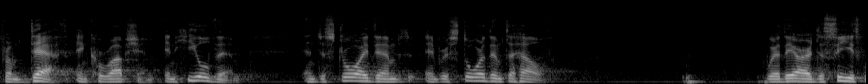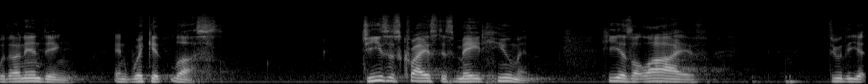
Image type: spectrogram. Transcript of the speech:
from death and corruption and heal them and destroy them and restore them to health, where they are deceased with unending and wicked lust. Jesus Christ is made human. He is alive through the,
